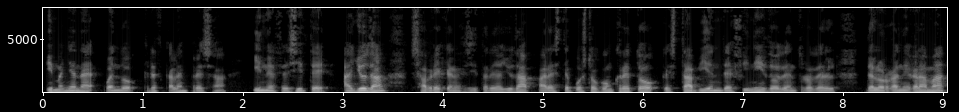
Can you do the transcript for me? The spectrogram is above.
Y mañana, cuando crezca la empresa y necesite ayuda, sabré que necesitaré ayuda para este puesto concreto que está bien definido dentro del, organigrama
